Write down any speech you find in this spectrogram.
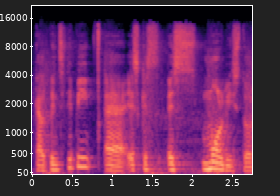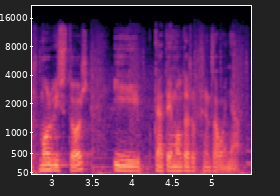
que al principi eh, és que és, és molt vistós, molt vistós i que té moltes opcions de guanyar.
